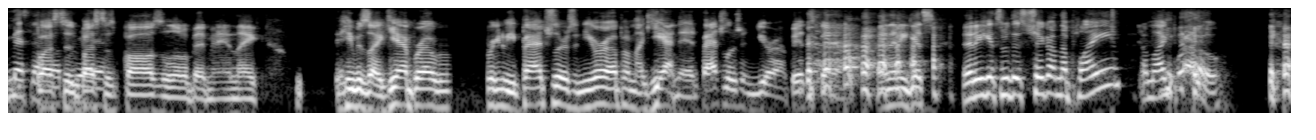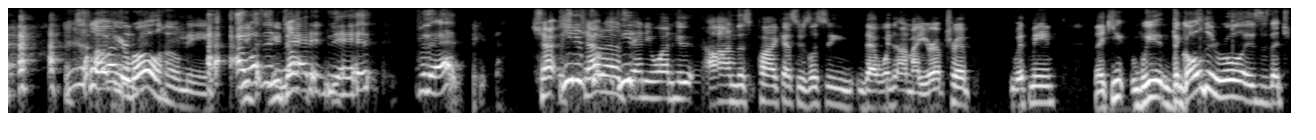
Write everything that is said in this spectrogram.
Mess that bust his yeah. bust his balls a little bit, man. Like he was like, "Yeah, bro, we're gonna be bachelors in Europe." I'm like, "Yeah, Ned, bachelors in Europe, it's good." and then he gets then he gets with this chick on the plane. I'm like, "Bro, I slow your roll, homie." I You- wasn't you mad at Ned for that. Shout, Peter- shout out Peter- to anyone who on this podcast who's listening that went on my Europe trip with me. Like you, we the golden rule is, is that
